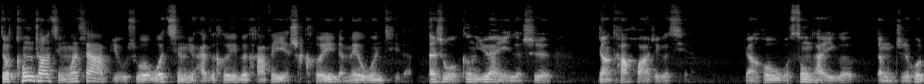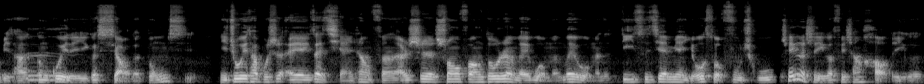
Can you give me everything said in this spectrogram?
就通常情况下，比如说我请女孩子喝一杯咖啡也是可以的，没有问题的。但是我更愿意的是让她花这个钱，然后我送她一个等值或比她更贵的一个小的东西。你注意，它不是 A A 在钱上分，而是双方都认为我们为我们的第一次见面有所付出，这个是一个非常好的一个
